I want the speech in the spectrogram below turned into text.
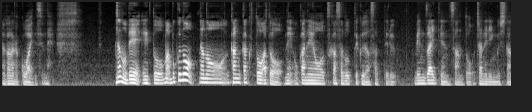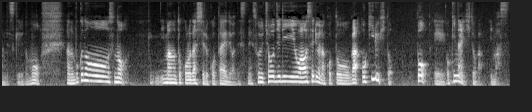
なかなか怖いですよねなので、えっ、ー、と、まあ、僕の、あの、感覚と、あとね、お金を司ってくださってる、弁財天さんとチャネリングしたんですけれども、あの、僕の、その、今のところ出してる答えではですね、そういう帳尻を合わせるようなことが起きる人と、えー、起きない人がいます。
